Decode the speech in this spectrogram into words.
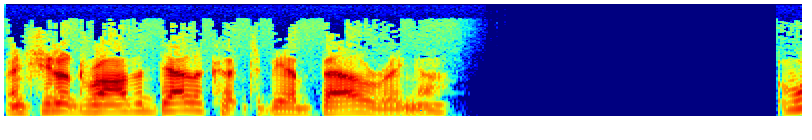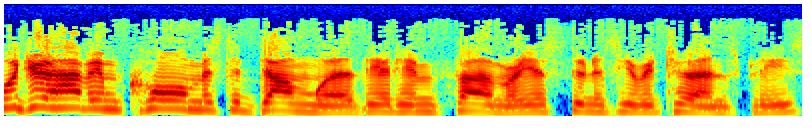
and she looked rather delicate to be a bell ringer. Would you have him call Mr. Dunworthy at infirmary as soon as he returns, please?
